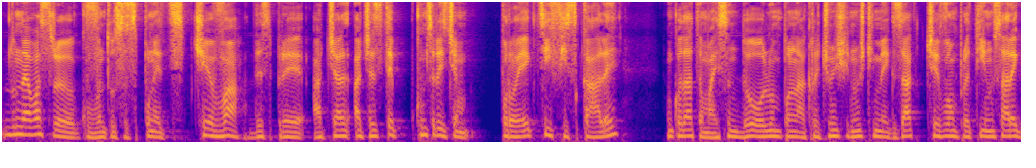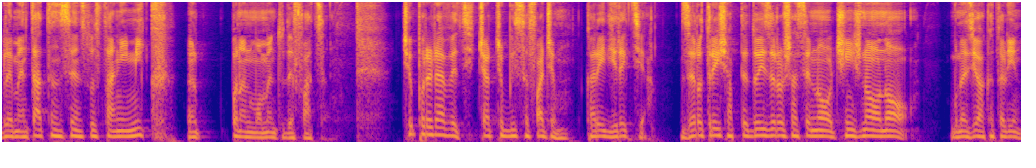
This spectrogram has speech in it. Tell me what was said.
dumneavoastră cuvântul să spuneți ceva despre acea, aceste, cum să le zicem, proiecții fiscale. Încă o dată, mai sunt două luni până la Crăciun și nu știm exact ce vom plăti. Nu s-a reglementat în sensul ăsta nimic până în momentul de față. Ce părere aveți? Ce ar trebui să facem? Care e direcția? 0372069599. Bună ziua, Cătălin!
